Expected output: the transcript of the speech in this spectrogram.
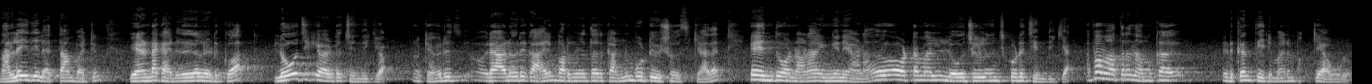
നല്ല രീതിയിൽ എത്താൻ പറ്റും. വേണ്ട കരുതലുകൾ എടുക്കുക. ലോജിക്കായിട്ട് ചിന്തിക്കുക. ഓക്കെ ഒരു ഒരാളൊരു കാര്യം പറഞ്ഞു കൊടുത്താൽ കണ്ണും പൊട്ടി വിശ്വസിക്കാതെ എന്തുകൊണ്ടാണ്? ഇങ്ങനെയാണ്. അത് ഓട്ടോമാറ്റിക് ലോജികളിൽ കൂടെ ചിന്തിക്കുക. അപ്പോൾ മാത്രമേ നമുക്ക് എടുക്കാൻ തീരുമാനം പക്കയാവുള്ളൂ.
